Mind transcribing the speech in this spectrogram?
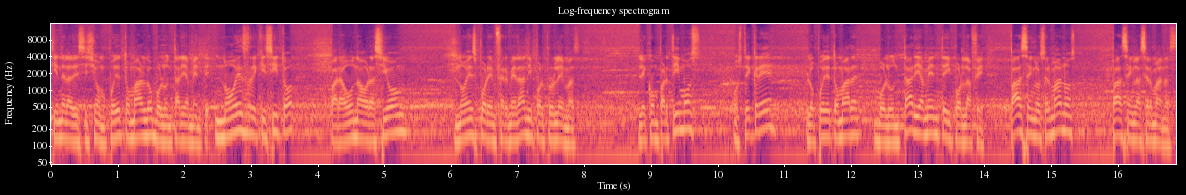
tiene la decisión, puede tomarlo voluntariamente. No es requisito para una oración, no es por enfermedad ni por problemas. Le compartimos, usted cree, lo puede tomar voluntariamente y por la fe. Pasen los hermanos, pasen las hermanas.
